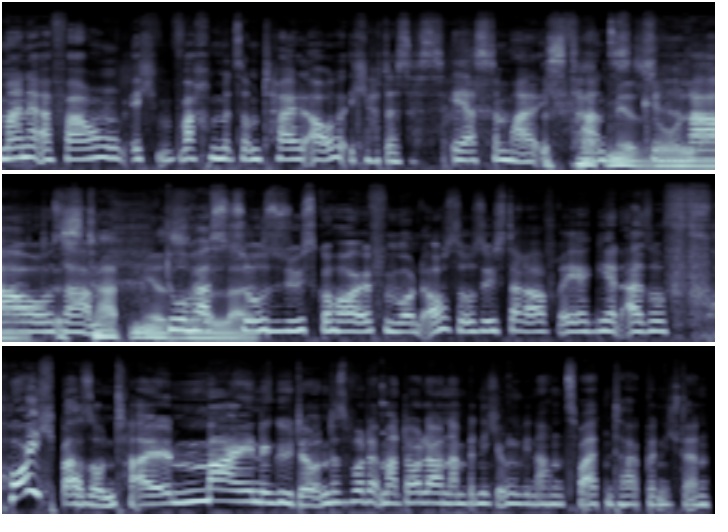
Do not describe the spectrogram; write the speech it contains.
Meine Erfahrung, ich wache mit so einem Teil auf. Ich hatte das erste Mal. Ich Es tat fand's mir so leid. grausam. Es tat mir du so hast leid. so süß geholfen und auch so süß darauf reagiert. Also furchtbar so ein Teil. Meine Güte. Und das wurde immer doller. Und dann bin ich irgendwie nach dem zweiten Tag bin ich dann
